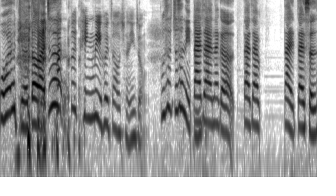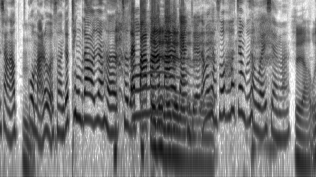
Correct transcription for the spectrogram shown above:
我会觉得 哎、欸，就是对听力会造成一种，不是，就是你戴在那个戴在戴在身上，然后过马路的时候，你就听不到任何车子在叭叭叭的感觉，然后想说，这样不是很危险吗？是啊，我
